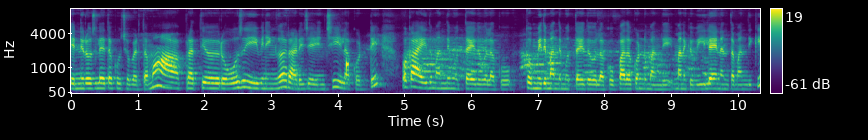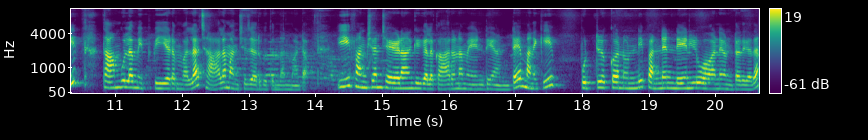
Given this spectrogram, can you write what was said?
ఎన్ని రోజులైతే కూర్చోబెడతామో ఆ ప్రతిరోజు ఈవినింగ్ రెడీ చేయించి ఇలా కొట్టి ఒక ఐదు మంది ముత్తైదువులకు తొమ్మిది మంది ముత్తైదువులకు పదకొండు మంది మనకి వీలైనంత మందికి తాంబూలం ఇప్పియడం వల్ల చాలా మంచి జరుగుతుందన్నమాట. ఈ ఫంక్షన్ చేయడానికి గల కారణం ఏంటి అంటే మనకి పుట్టుక నుండి పన్నెండేళ్ళు అని ఉంటుంది కదా.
